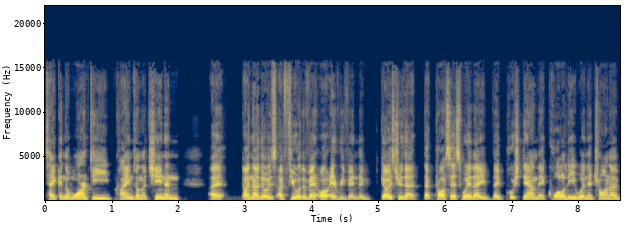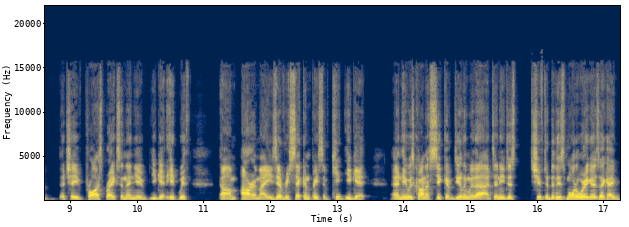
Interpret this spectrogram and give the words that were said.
taking the warranty claims on the chin and. Uh, I know there was a few of the vendor, or every vendor goes through that that process where they they push down their quality when they're trying to achieve price breaks, and then you you get hit with um, RMAs every second piece of kit you get. And he was kind of sick of dealing with that, and he just shifted to this model where he goes, "Okay,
